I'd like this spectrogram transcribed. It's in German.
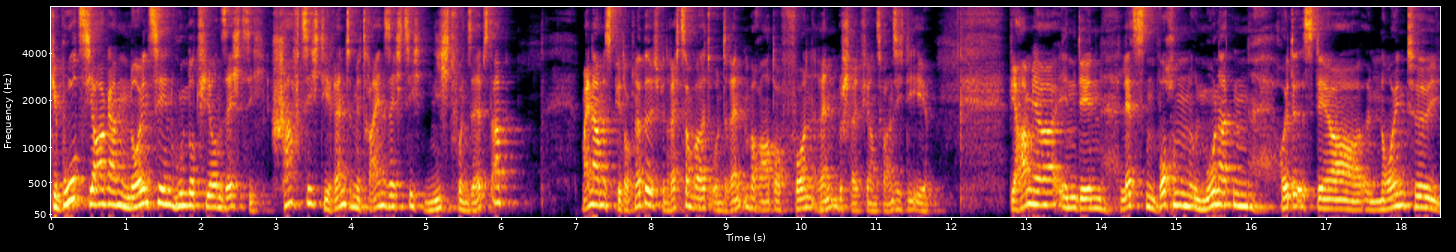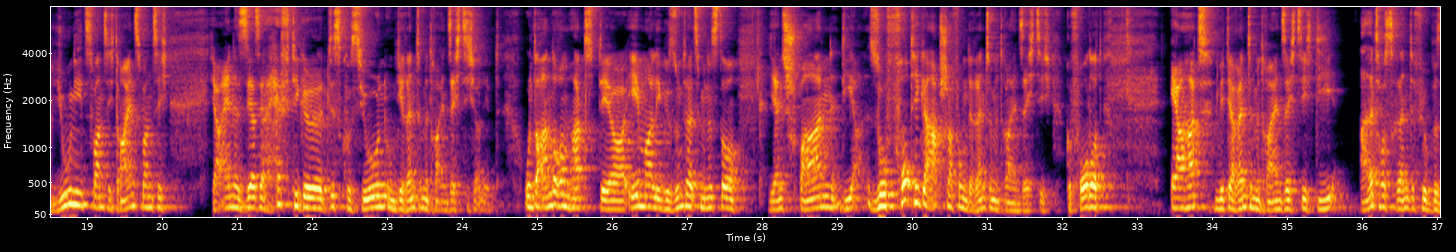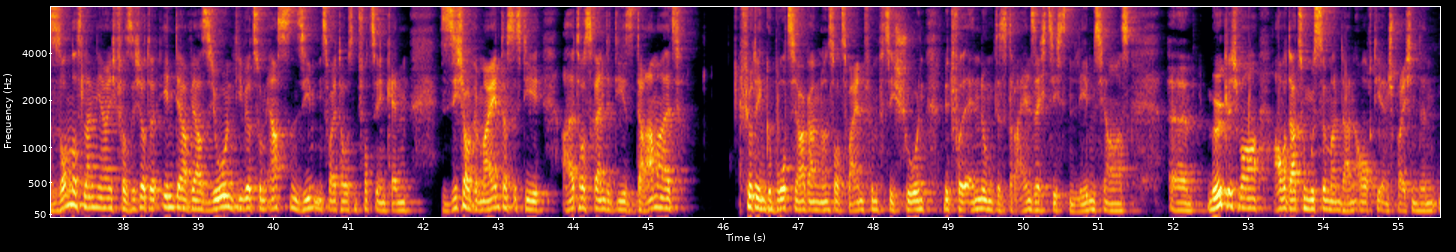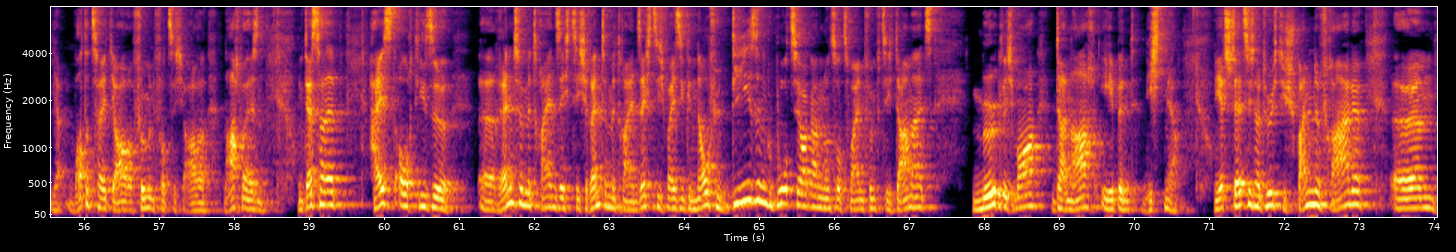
Geburtsjahrgang 1964. Schafft sich die Rente mit 63 nicht von selbst ab? Mein Name ist Peter Knöppel, ich bin Rechtsanwalt und Rentenberater von Rentenbescheid24.de. Wir haben ja in den letzten Wochen und Monaten, heute ist der 9. Juni 2023, ja eine sehr, sehr heftige Diskussion um die Rente mit 63 erlebt. Unter anderem hat der ehemalige Gesundheitsminister Jens Spahn die sofortige Abschaffung der Rente mit 63 gefordert. Er hat mit der Rente mit 63 die Altersrente für besonders langjährig Versicherte in der Version, die wir zum 1.7.2014 kennen, sicher gemeint. Das ist die Altersrente, die es damals für den Geburtsjahrgang 1952 schon mit Vollendung des 63. Lebensjahres äh, möglich war. Aber dazu musste man dann auch die entsprechenden ja, Wartezeitjahre, 45 Jahre, nachweisen. Und deshalb heißt auch diese äh, Rente mit 63, Rente mit 63, weil sie genau für diesen Geburtsjahrgang 1952 damals möglich war, danach eben nicht mehr. Und jetzt stellt sich natürlich die spannende Frage, ähm,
